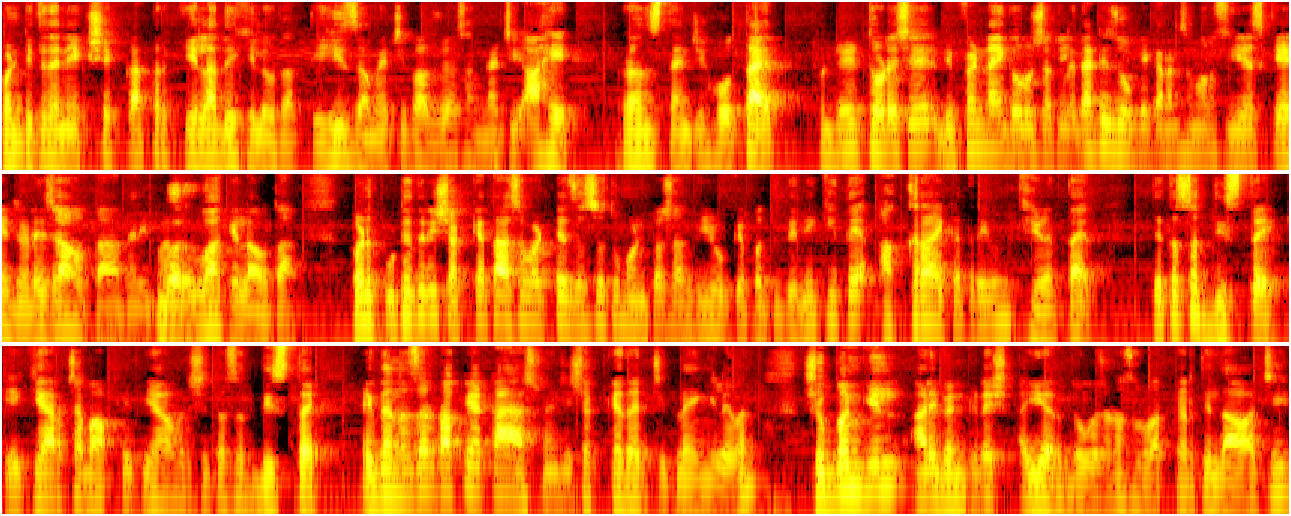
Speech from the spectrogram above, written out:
पण तिथे त्यांनी एकशे एकाहत्तर केला देखील होता. तीही जमेची बाजू या संघाची आहे. रन्स त्यांची होत आहेत. पण ते थोडेसे डिफेंड नाही करू शकले. दॅट इज ओके कारण समोर सी एस के जडेजा होता. त्यांनी. उभा केला होता. पण कुठेतरी शक्यता असं वाटते जसं तू म्हणतोस अगदी योग्य पद्धतीने की ते अकरा एकत्र येऊन खेळतायत. ते तसं दिसतंय. के के आरच्या बाबतीत यावर्षी तसं दिसतंय. एकदा नजर टाकूया काय असण्याची शक्यता प्लेईंग इलेव्हन. शुभन गिल आणि व्यंकटेश अय्यर दोघ जण सुरुवात करतील डावाची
